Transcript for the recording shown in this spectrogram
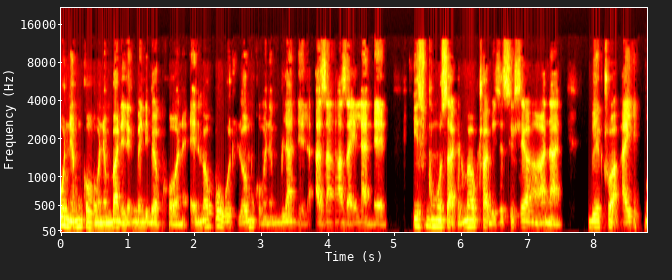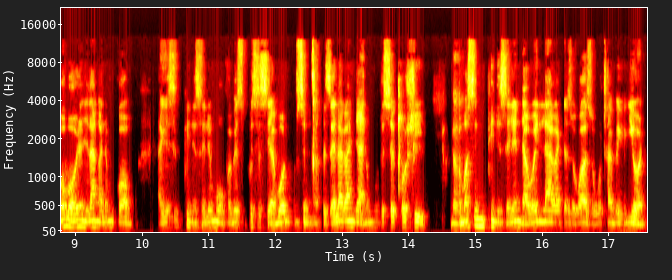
unemigomo nemibandela ekumele ibe khona and uma kuwukuthi lowo mgomo nemibandela azange aze ayilandele isinqumo sakhe noma kuthiwa besesihle kangakanani kubuye kuthiwa ayi ngoba ulandelanga le mgomo ake sikuphindisele emuva bese bese siyabona ukuthi simnxephezela kanjani umuntu esexoshiwe noma simphindisele endaweni la kade azokwazi ukuthi abe kuyona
